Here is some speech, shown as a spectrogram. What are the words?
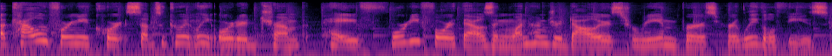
A California court subsequently ordered Trump pay $44,100 to reimburse her legal fees.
